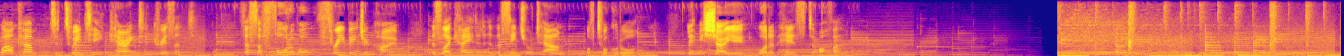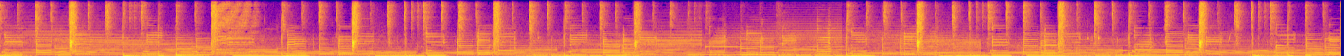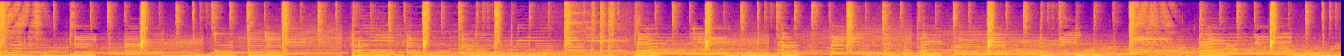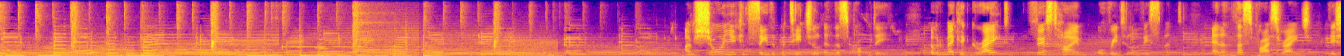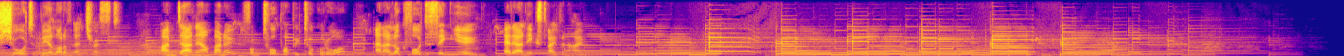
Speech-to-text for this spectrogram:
Welcome to 20 Carrington Crescent. This affordable three bedroom home is located in the central town of Tokoroa. Let me show you what it has to offer. I'm sure you can see the potential in this property. It would make a great first home or rental investment, and in this price range, there's sure to be a lot of interest. I'm Darnel Manu from Tall Poppy Tokoroa, and I look forward to seeing you at our next open home.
